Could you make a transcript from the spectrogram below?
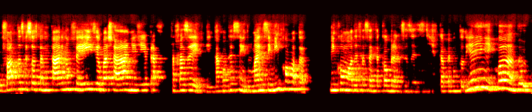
o fato das pessoas perguntarem não fez eu baixar a energia para fazer, está acontecendo, mas assim, me incomoda. Me incomoda essa certa cobrança, às vezes, de ficar perguntando, e aí, quando?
